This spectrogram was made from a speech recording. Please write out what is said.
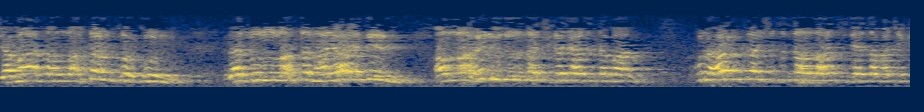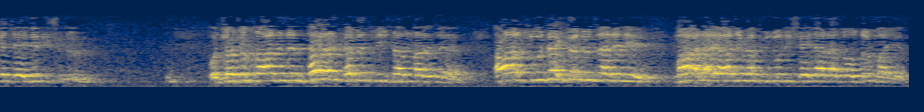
Cemaat Allah'tan korkun, Resulullah'tan hayal edin, Allah'ın huzuruna çıkacağınız zaman, Kur'an karşısında Allah'ın size hesaba çekeceğini düşünün. O çocuklarınızın tertemiz vicdanlarını, asude gönüllerini, malayani ve füzuli şeylerle doldurmayın.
